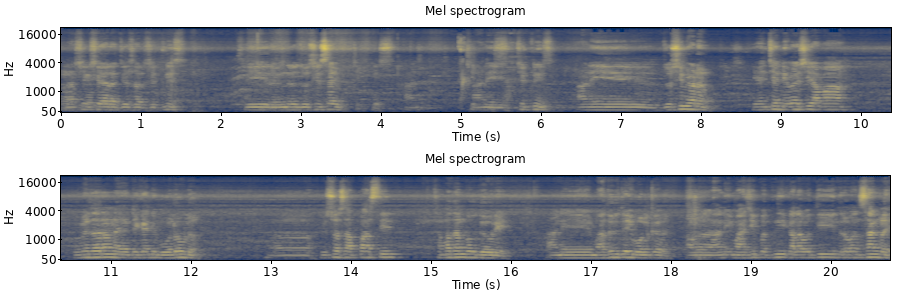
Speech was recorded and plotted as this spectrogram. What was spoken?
नाशिक शहराचे सरचिटणीस श्री रवींद्र जोशी साहेब. आणि- आणि चिटणीस. आणि जोशी मॅडम यांच्या निवासी आम्हा उमेदवारांना या ठिकाणी बोलवलं. विश्वास आप्पा असतील समाधान भाऊ देवरे आणि माधुरीताई बोलकर आणि माझी पत्नी कलावती इंद्रवान सांगळे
